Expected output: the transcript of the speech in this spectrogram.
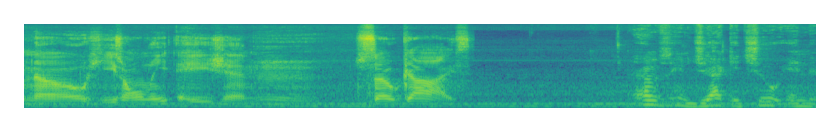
No, he's only Asian. So, guys, I haven't seen Jackie Chu in the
